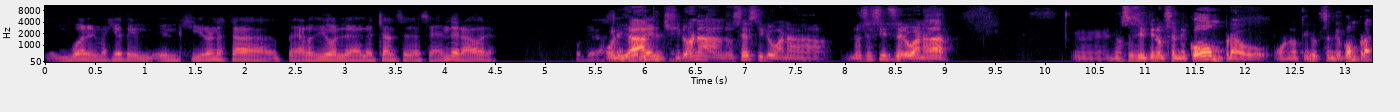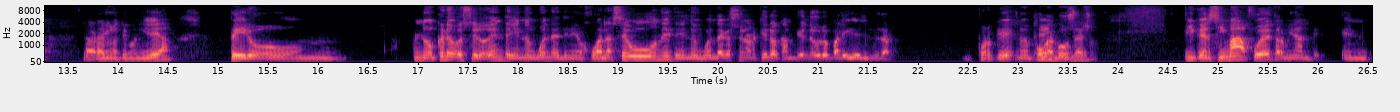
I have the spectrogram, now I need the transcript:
y bueno, imagínate, el, el Girona está perdió la, la chance de ascender ahora. Olvídate, el. Girona no sé si lo van a. No sé si se lo van a dar. Eh, no sé si tiene opción de compra o, o no tiene opción de compra. La verdad que no tengo ni idea. Pero mm, no creo que se lo den teniendo en cuenta que tiene que jugar la segunda y teniendo en cuenta que es un arquero campeón de Europa League de titular. Porque no es poca Sí, cosa sí. eso. Y que encima fue determinante. En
